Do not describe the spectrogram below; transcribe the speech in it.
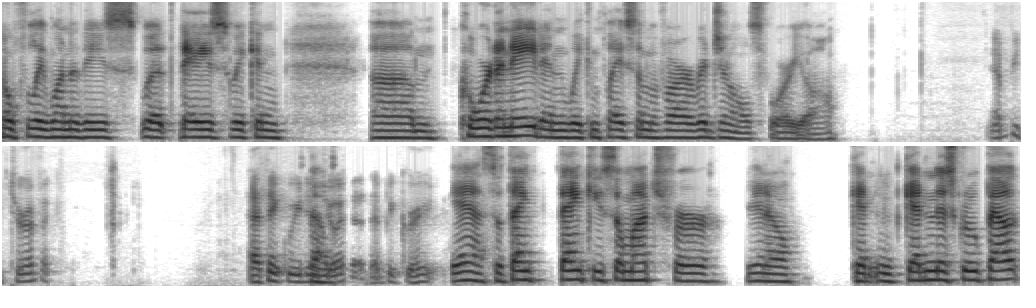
hopefully one of these days we can um, coordinate and we can play some of our originals for you all. That'd be terrific. I think we'd So- enjoy that. That'd be great. Yeah, so thank thank you so much for, you know, getting getting this group out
